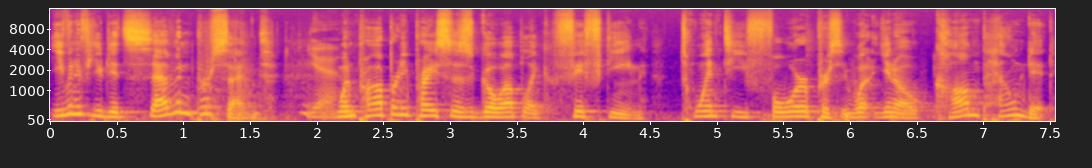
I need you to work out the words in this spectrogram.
even if you did seven percent, Yeah. when property prices go up like 15, 24 percent, what you know, compounded.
